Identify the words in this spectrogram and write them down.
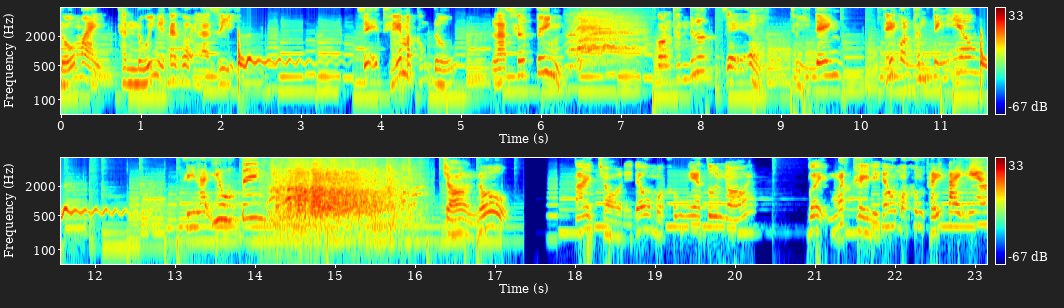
Đố mày, thần núi người ta gọi là gì? Dễ thế mà cũng đố, là sơn tinh. Còn thần nước dễ ở thủy tinh, thế còn thần tình yêu thì là yêu tinh. Trò nô Ai trò để đâu mà không nghe tôi nói? Vậy mắt thầy để đâu mà không thấy tay em?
